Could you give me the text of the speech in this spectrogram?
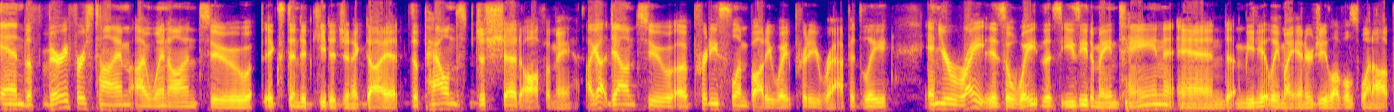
And the very first time I went on to extended ketogenic diet, the pounds just shed off of me. I got down to a pretty slim body weight pretty rapidly. And you're right, it's a weight that's easy to maintain, and immediately my energy levels went up.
